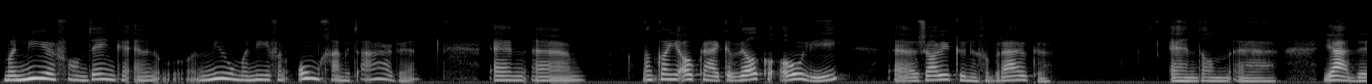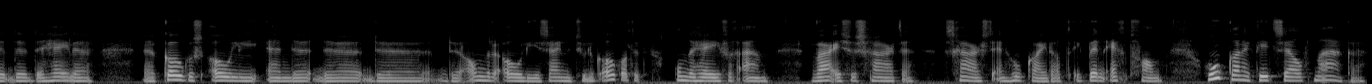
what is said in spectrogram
manier van denken en een nieuwe manier van omgaan met aarde. En uh, dan kan je ook kijken welke olie uh, zou je kunnen gebruiken. En dan uh, ja, de, de, de hele uh, kokosolie en de, de, de, de andere oliën zijn natuurlijk ook altijd onderhevig aan waar is de schaarte, schaarste en hoe kan je dat. Ik ben echt van hoe kan ik dit zelf maken?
